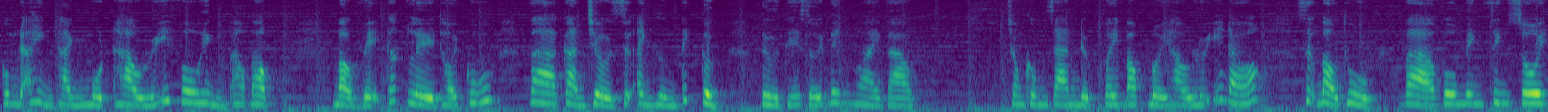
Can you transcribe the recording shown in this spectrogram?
cũng đã hình thành một hào lũy vô hình bao bọc, bảo vệ các lề thói cũ và cản trở sự ảnh hưởng tích cực từ thế giới bên ngoài vào. Trong không gian được vây bọc bởi hào lũy đó, sự bảo thủ và vô minh sinh sôi,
